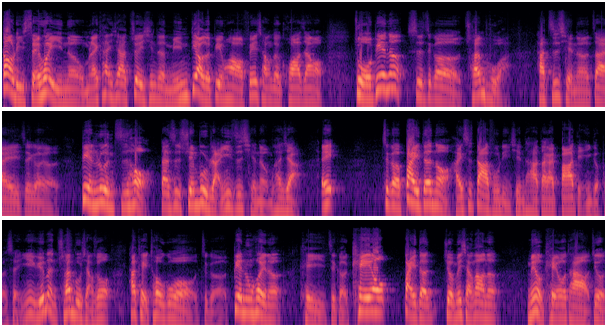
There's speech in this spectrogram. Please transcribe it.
到底谁会赢呢？我们来看一下最新的民调的变化哦，非常的夸张哦。左边呢是这个川普啊，他之前呢在这个辩论之后，但是宣布染疫之前呢，我们看一下。哎，这个拜登哦，还是大幅领先他大概八点一个 percent，因为原本川普想说他可以透过这个辩论会呢，可以这个 KO 拜登，就没想到呢没有 KO 他哦，就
